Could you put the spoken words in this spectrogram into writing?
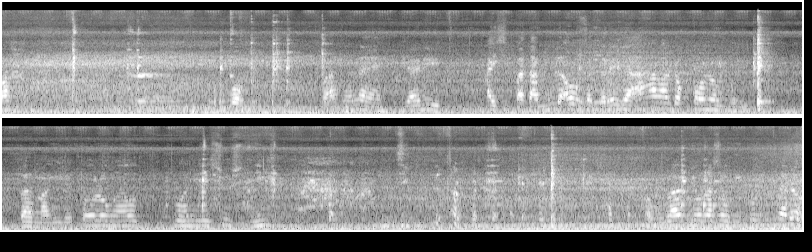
Wah. Oh, bahasa. Jadi, ay si Patabula o sa gereja, ah, doktor ng buli. Bah, mangilu tolong ako Tuhan Yesus ni. Pabulan yung raso ko yung kado.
